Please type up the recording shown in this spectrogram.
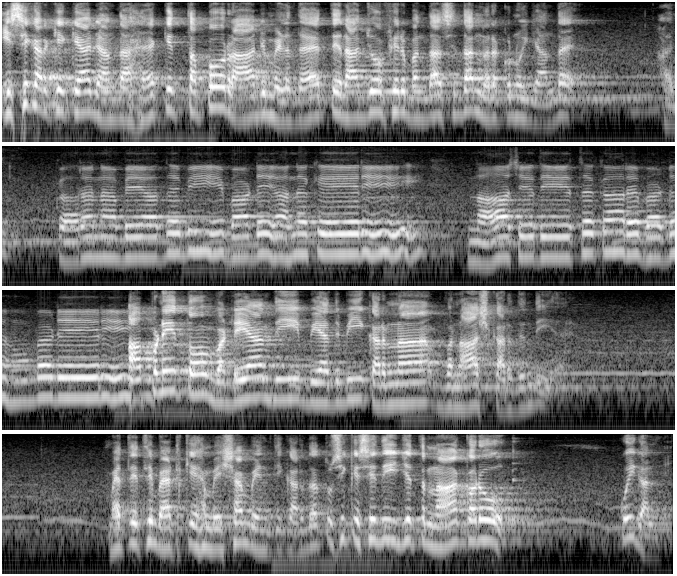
ਇਸੇ ਕਰਕੇ ਕਿਹਾ ਜਾਂਦਾ ਹੈ ਕਿ ਤਪੋ ਰਾਜ ਮਿਲਦਾ ਹੈ ਤੇ ਰਾਜੋ ਫਿਰ ਬੰਦਾ ਸਿੱਧਾ ਨਰਕ ਨੂੰ ਹੀ ਜਾਂਦਾ ਹੈ। ਹਾਂਜੀ। ਕਰਨ ਬੇਅਦਬੀ ਬਾੜਿਆਨ ਕੇਰੀ ਨਾਸ਼ ਦੇਤ ਕਰ ਬੜਹੁ ਬਡੇਰੀ ਆਪਣੇ ਤੋਂ ਵੱਡਿਆਂ ਦੀ ਬੇਅਦਬੀ ਕਰਨਾ ਵਿਨਾਸ਼ ਕਰ ਦਿੰਦੀ ਹੈ। ਮੈਂ ਤੇ ਇੱਥੇ ਬੈਠ ਕੇ ਹਮੇਸ਼ਾ ਬੇਨਤੀ ਕਰਦਾ, ਤੁਸੀਂ ਕਿਸੇ ਦੀ ਇੱਜ਼ਤ ਨਾ ਕਰੋ, ਕੋਈ ਗੱਲ ਨਹੀਂ।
